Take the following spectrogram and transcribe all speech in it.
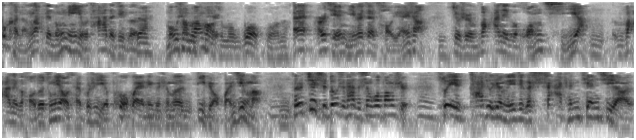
不可能啊！这农民有他的这个谋生方式，什么过活呢？哎，而且你说在草原上，就是挖那个黄芪呀，挖那个好多中药材，不是也破坏那个什么地表环境吗？他说这是都是他的生活方式，所以他就认为这个沙尘天气啊，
